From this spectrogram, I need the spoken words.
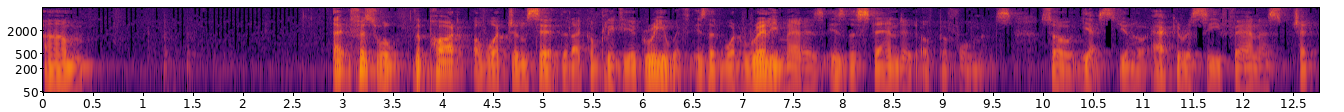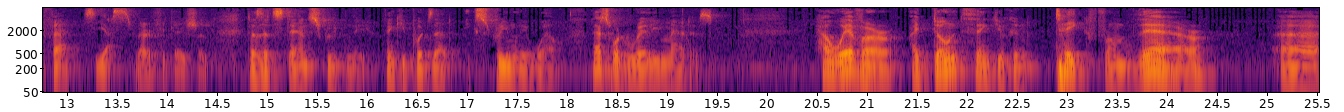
Um, uh, first of all, the part of what Jim said that I completely agree with is that what really matters is the standard of performance. So, yes, you know, accuracy, fairness, checked facts, yes, verification. Does it stand scrutiny? I think he puts that extremely well. That's what really matters. However, I don't think you can take from there, uh,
